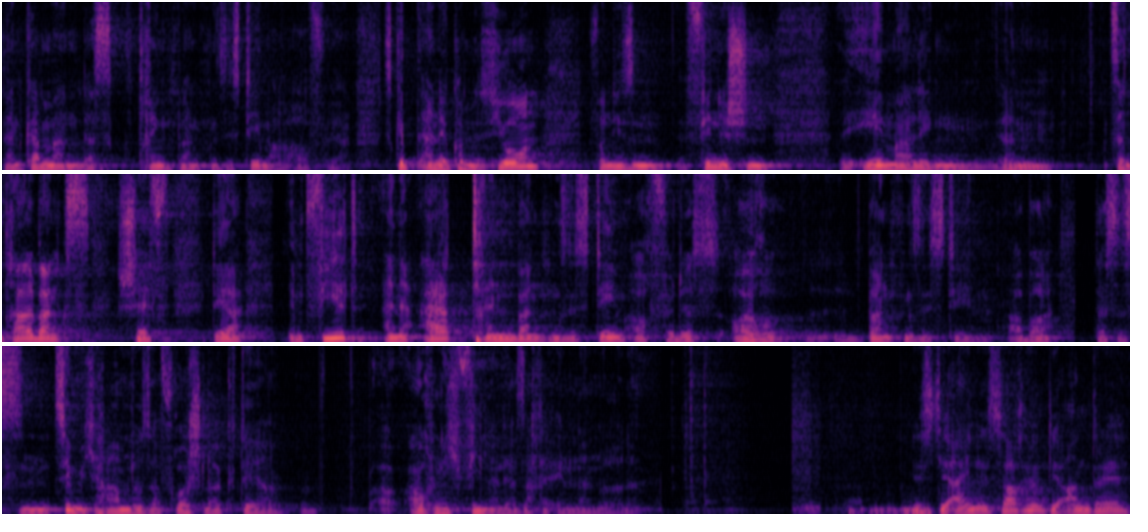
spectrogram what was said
Dann kann man das Trinkbankensystem auch aufhören. Es gibt eine Kommission von diesem finnischen ehemaligen ähm, Zentralbankschef, der empfiehlt eine Art Trennbankensystem auch für das Euro-Bankensystem. Aber das ist ein ziemlich harmloser Vorschlag, der auch nicht viel an der Sache ändern würde. Ist die eine Sache und die andere,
